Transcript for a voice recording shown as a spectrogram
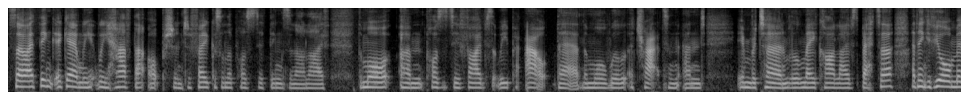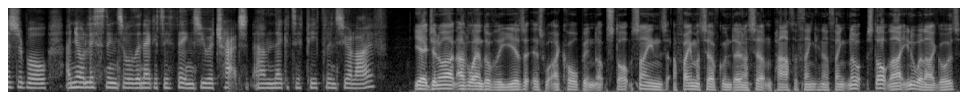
So I think again we we have that option to focus on the positive things in our life. The more um, positive vibes that we put out there, the more we'll attract and, and in return we'll make our lives better. I think if you're miserable and you're listening to all the negative things, you attract um, negative people into your life. Yeah, do you know what I've learned over the years is what I call putting up stop signs. I find myself going down a certain path of thinking. I think, no, stop that. You know where that goes.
